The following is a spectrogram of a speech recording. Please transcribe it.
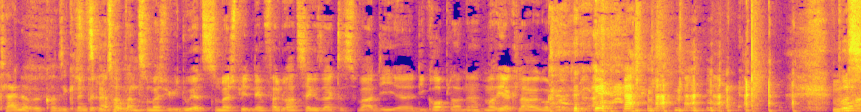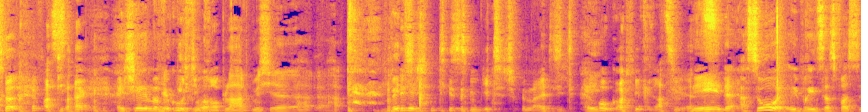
kleinere Ich Konsequenzen würde einfach dann zum Beispiel, wie du jetzt zum Beispiel in dem Fall, du hast ja gesagt, das war die, äh, die Groppler, ne? Maria Clara Groppler. Musst du einfach sagen. Ey, stell dir mal Ja wirklich gut, die vor. Groppler hat mich, äh, hat Bitte? mich antisemitisch beleidigt. Ey. Oh Gott, wie krass wir Nee, da, ach so, übrigens das, was,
